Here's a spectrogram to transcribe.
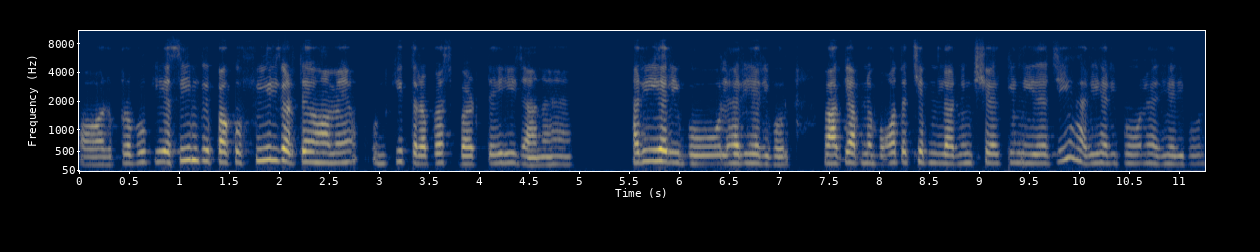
और प्रभु की असीम कृपा को फील करते हुए हमें उनकी तरफ़ बस बढ़ते ही जाना है। हरी हरी बोल हरी हरी बोल। बाकी आपने बहुत अच्छी अपनी लर्निंग शेयर की नीरज जी। हरी हरी बोल हरी हरी बोल।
